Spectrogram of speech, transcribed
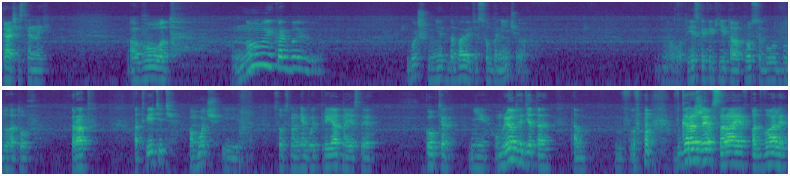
качественный. Вот. Ну и как бы больше мне добавить особо нечего. Вот. Если какие-то вопросы будут, буду готов, рад ответить, помочь. И, собственно, мне будет приятно, если коптер не умрет где-то там в, в гараже, в сарае, в подвале,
